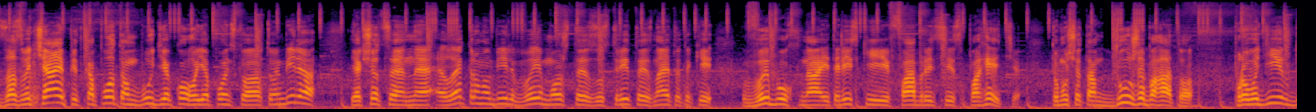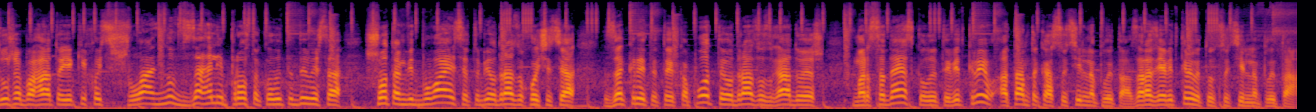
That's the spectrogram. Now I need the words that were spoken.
Зазвичай під капотом будь-якого японського автомобіля, якщо це не електромобіль, ви можете зустріти, знаєте, такий вибух на італійській фабриці спагетті. Тому що там дуже багато проводів, дуже багато якихось шлангів. Ну, взагалі, просто коли ти дивишся, що там відбувається, тобі одразу хочеться закрити той капот. Ти одразу згадуєш Мерседес, коли ти відкрив, а там така суцільна плита. Зараз я відкрив і тут суцільна плита.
